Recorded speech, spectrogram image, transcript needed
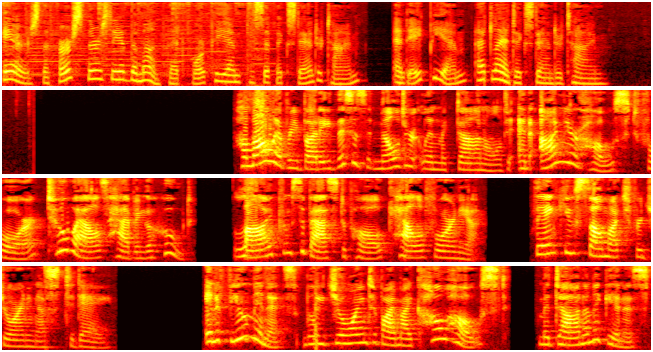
Airs the first Thursday of the month at 4 p.m. Pacific Standard Time and 8 p.m. Atlantic Standard Time. Hello, everybody. This is Mildred Lynn McDonald, and I'm your host for Two Owls Having a Hoot, live from Sebastopol, California. Thank you so much for joining us today. In a few minutes, we'll be joined by my co host, Madonna MacInnis,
